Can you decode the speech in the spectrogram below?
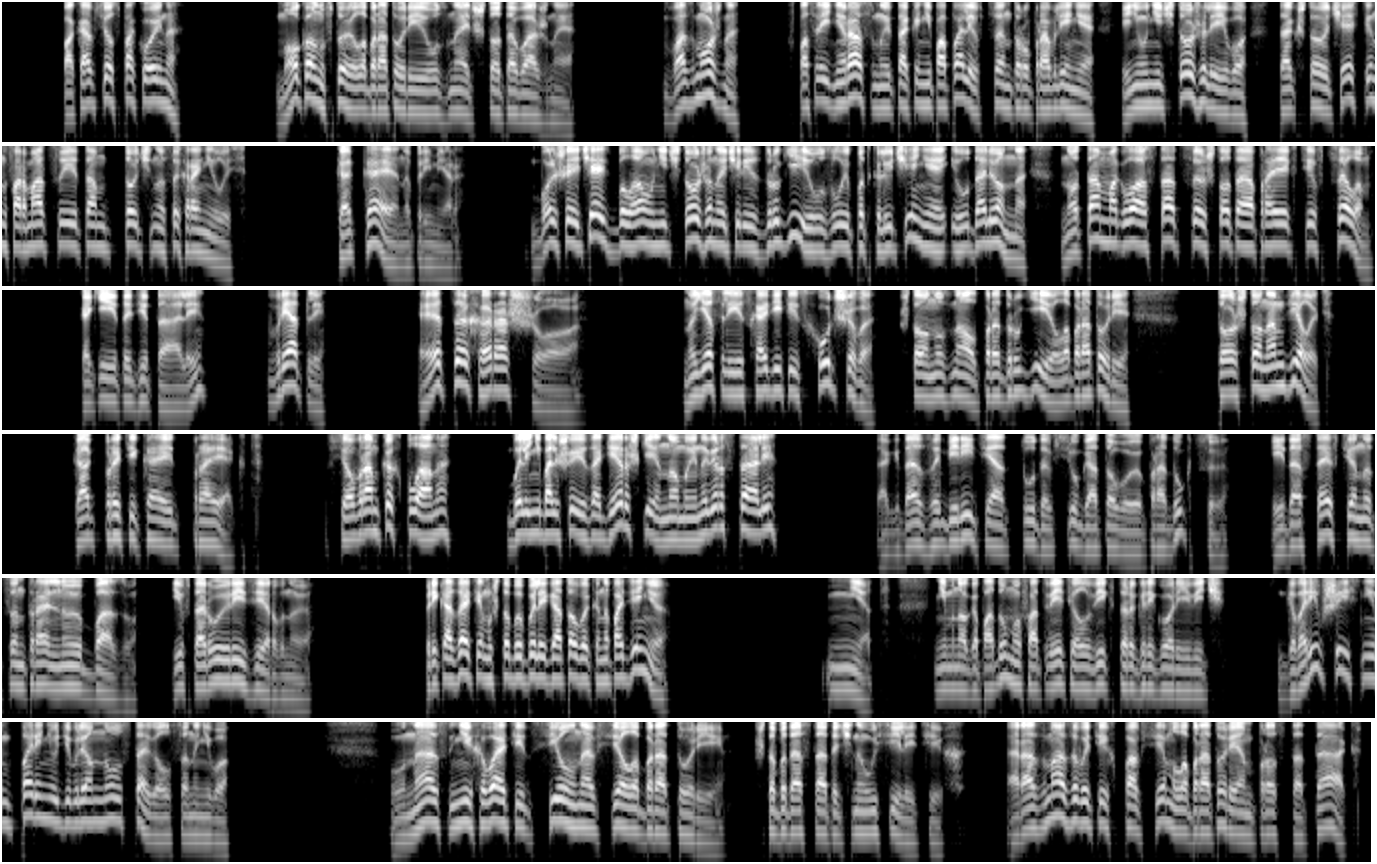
Пока все спокойно. Мог он в той лаборатории узнать что-то важное?» «Возможно. Последний раз мы так и не попали в центр управления и не уничтожили его, так что часть информации там точно сохранилась. Какая, например? Большая часть была уничтожена через другие узлы подключения и удаленно, но там могло остаться что-то о проекте в целом. Какие-то детали? Вряд ли. Это хорошо. Но если исходить из худшего, что он узнал про другие лаборатории, то что нам делать? Как протекает проект? Все в рамках плана. Были небольшие задержки, но мы наверстали. Тогда заберите оттуда всю готовую продукцию и доставьте на центральную базу и вторую резервную. Приказать им, чтобы были готовы к нападению? Нет, немного подумав, ответил Виктор Григорьевич. Говоривший с ним парень удивленно уставился на него. «У нас не хватит сил на все лаборатории, чтобы достаточно усилить их. Размазывать их по всем лабораториям просто так.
